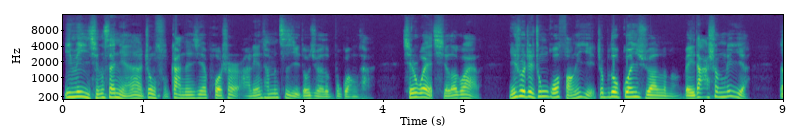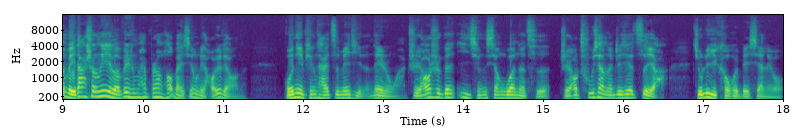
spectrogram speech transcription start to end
因为疫情三年啊，政府干的那些破事儿啊，连他们自己都觉得不光彩。其实我也奇了怪了，您说这中国防疫，这不都官宣了吗？伟大胜利呀！那伟大胜利了，为什么还不让老百姓聊一聊呢？国内平台自媒体的内容啊，只要是跟疫情相关的词，只要出现了这些字眼，就立刻会被限流。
